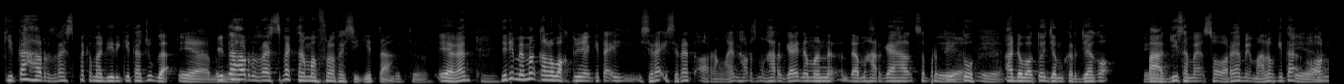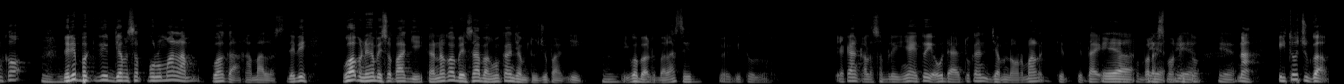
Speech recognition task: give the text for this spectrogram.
Kita harus respect sama diri kita juga. Iya. Kita harus respect sama profesi kita. Betul. Iya kan? Hmm. Jadi memang kalau waktunya kita istirahat, istirahat orang lain harus menghargai dan, men- dan menghargai hal seperti Iya, itu. iya, Ada waktu jam kerja kok. Iya. Pagi sampai sore sampai malam kita Iya. on kok. Mhm. Jadi begitu jam 10 malam, gua gak akan bales. Jadi gua mendingan besok pagi, karena gua biasa bangun kan jam 7 pagi. Hmm. Gua baru balasin, kayak gitu loh. Ya kan kalau sebelumnya itu ya udah itu kan jam normal kita, kita Iya, merespon iya, itu. iya. Nah itu juga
